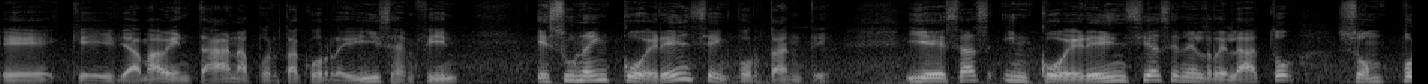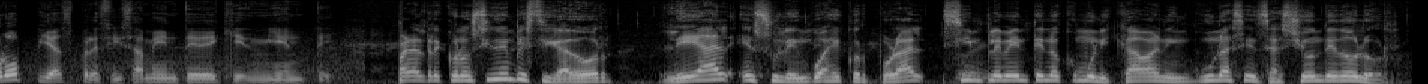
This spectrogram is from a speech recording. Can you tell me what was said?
eh, que llama ventana, puerta corrediza, en fin, es una incoherencia importante. Y esas incoherencias en el relato son propias precisamente de quien miente. Para el reconocido investigador, Leal en su lenguaje corporal simplemente no comunicaba ninguna sensación de dolor.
